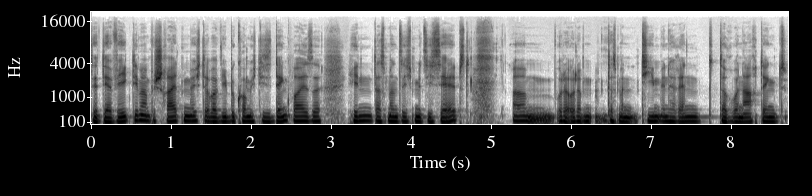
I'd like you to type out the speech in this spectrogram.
der, der, Weg, den man beschreiten möchte, aber wie bekomme ich diese Denkweise hin, dass man sich mit sich selbst ähm, oder, oder dass man teaminhärent darüber nachdenkt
